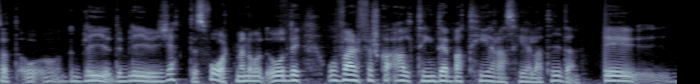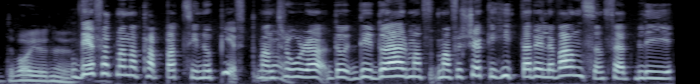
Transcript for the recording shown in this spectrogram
Så att, och, och det, blir, det blir ju jättesvårt. Men, och, och, det, och varför ska allting debatteras hela tiden? Det, det, var ju nu. Det är för att man har tappat sin uppgift. Man ja. tror att det är där man, man försöker hitta relevansen för att bli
